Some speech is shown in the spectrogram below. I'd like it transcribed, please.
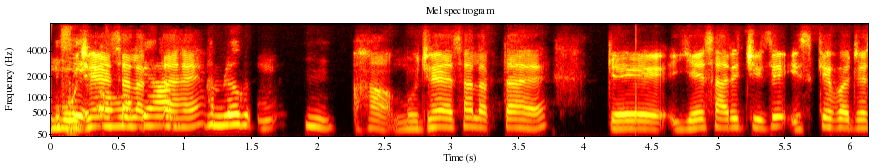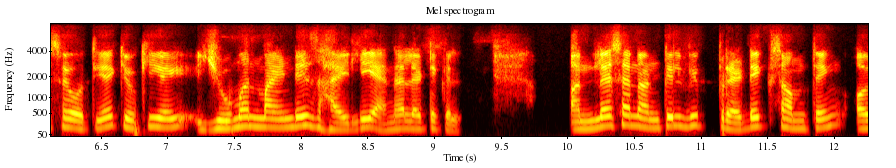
मुझे ऐसा लगता है हम लोग हाँ मुझे ऐसा लगता है कि ये सारी चीज़ें इसके वजह से होती है क्योंकि human mind is highly analytical unless and until we predict something or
